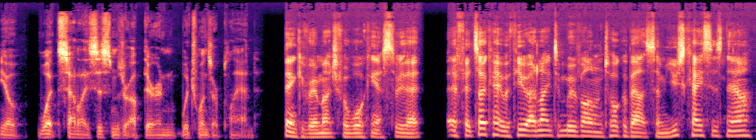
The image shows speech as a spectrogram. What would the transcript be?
you know, what satellite systems are up there and which ones are planned. Thank you very much for walking us through that. If it's okay with you, I'd like to move on and talk about some use cases now.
